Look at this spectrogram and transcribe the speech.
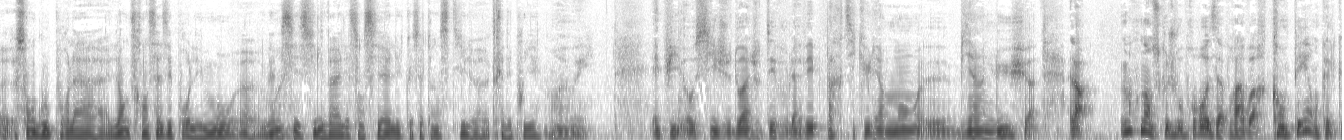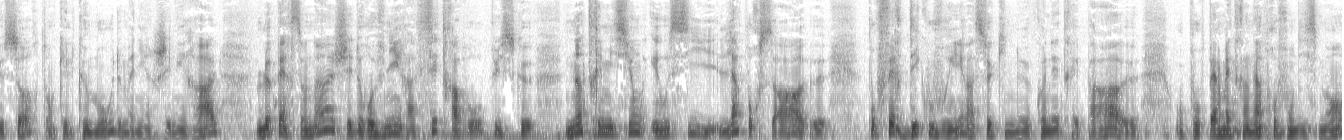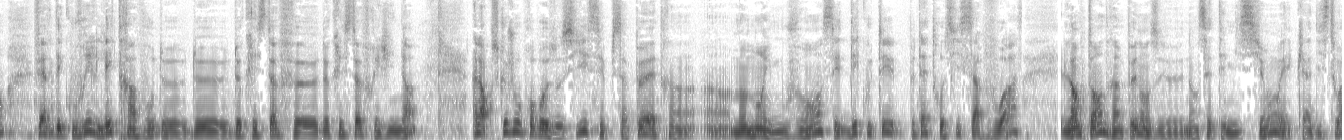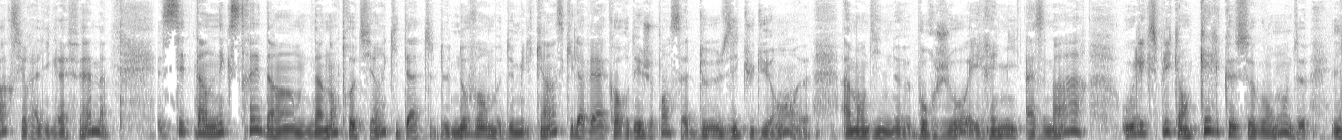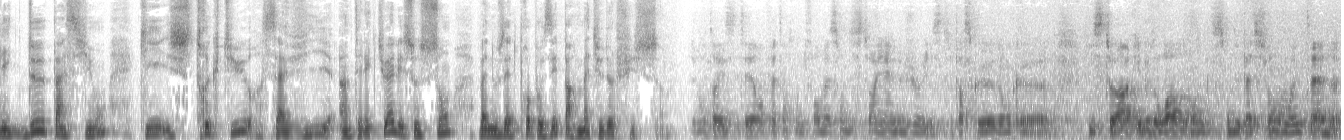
euh, son goût pour la langue française et pour les mots, euh, même s'il va à l'essentiel et que c'est un style euh, très dépouillé. Oui, oui. Et puis aussi, je dois ajouter, vous l'avez particulièrement bien lu. Alors, Maintenant, ce que je vous propose, après avoir campé en quelque sorte, en quelques mots, de manière générale, le personnage, c'est de revenir à ses travaux, puisque notre émission est aussi là pour ça, euh, pour faire découvrir à ceux qui ne connaîtraient pas, euh, ou pour permettre un approfondissement, faire découvrir les travaux de, de, Christophe, euh, de Christophe Regina. Alors, ce que je vous propose aussi, c'est ça peut être un, moment émouvant, c'est d'écouter peut-être aussi sa voix l'entendre un peu dans, euh, dans cette émission Éclat d'histoire sur Aligre FM. C'est un extrait d'un entretien qui date de novembre 2015 qu'il avait accordé, je pense, à deux étudiants, Amandine Bourgeot et Rémi Asmar, où il explique en quelques secondes les deux passions qui structurent sa vie intellectuelle et ce sont va nous être proposés par Mathieu Dolphus. J'ai longtemps hésité en fait entre une formation d'historien et de juriste parce que donc euh, l'histoire et le droit sont des passions lointaines.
